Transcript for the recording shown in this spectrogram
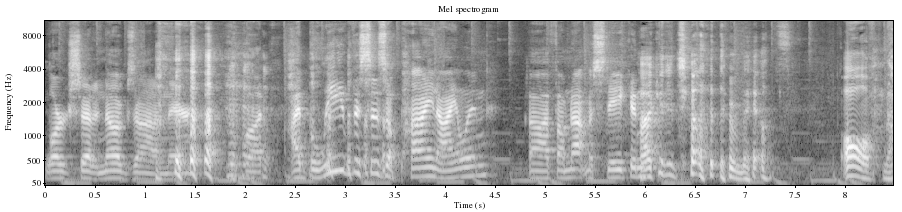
large set of nugs on him there. but I believe this is a Pine Island, uh, if I'm not mistaken. How could you tell that they're males? Oh no!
